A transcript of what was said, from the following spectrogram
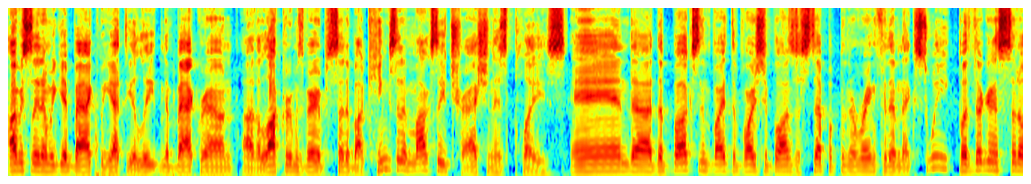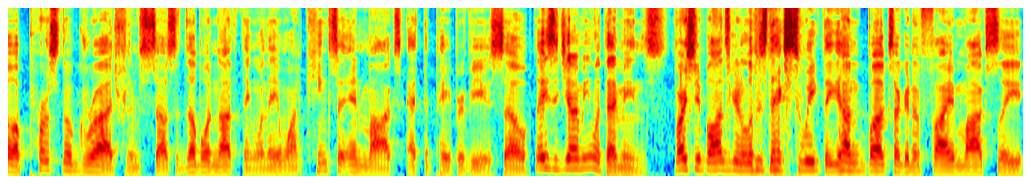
obviously, then we get back. We got the elite in the background. Uh, the locker room is very upset about Kingston and Moxley trashing his place, and uh, the Bucks invite the Varsity Blondes to step up in the ring for them next week. But they're gonna settle a personal grudge for themselves to double nothing when they want Kingston and Mox at the pay per view. So, ladies and gentlemen, you know what that means. Varsity Blondes are gonna lose next week. The Young Bucks are gonna fight Moxley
